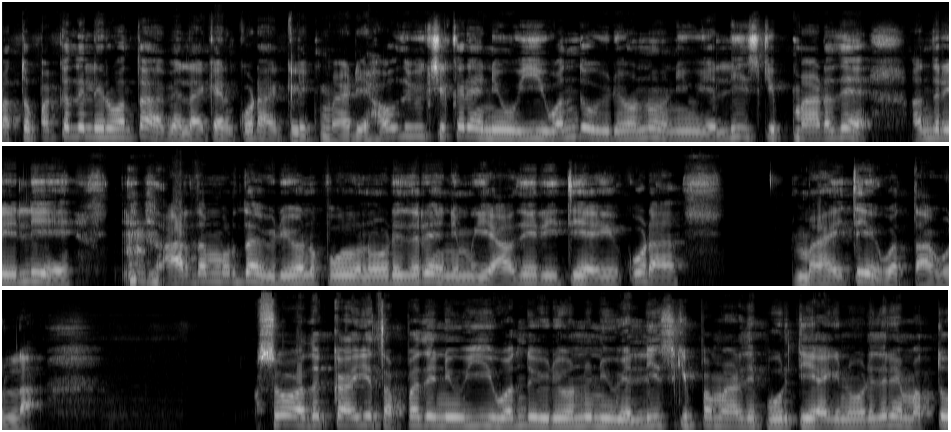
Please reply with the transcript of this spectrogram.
ಮತ್ತು ಪಕ್ಕದಲ್ಲಿರುವಂಥ ಬೆಲ್ಲೈಕನ್ ಕೂಡ ಕ್ಲಿಕ್ ಮಾಡಿ. ಹೌದು ವೀಕ್ಷಕರೇ, ನೀವು ಈ ಒಂದು ವಿಡಿಯೋನು ನೀವು ಎಲ್ಲಿ ಸ್ಕಿಪ್ ಮಾಡದೆ, ಅಂದರೆ ಇಲ್ಲಿ ಅರ್ಧಂಬರ್ಧ ವಿಡಿಯೋನು ಪೂ ನೋಡಿದರೆ ನಿಮಗೆ ಯಾವುದೇ ರೀತಿಯಾಗಿ ಕೂಡ ಮಾಹಿತಿ ಗೊತ್ತಾಗೋಲ್ಲ. ಸೊ ಅದಕ್ಕಾಗಿ ತಪ್ಪದೆ ನೀವು ಈ ಒಂದು ವಿಡಿಯೋವನ್ನು ನೀವು ಎಲ್ಲಿ ಸ್ಕಿಪ್ ಮಾಡದೆ ಪೂರ್ತಿಯಾಗಿ ನೋಡಿದರೆ ಮತ್ತು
